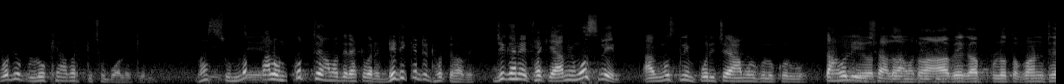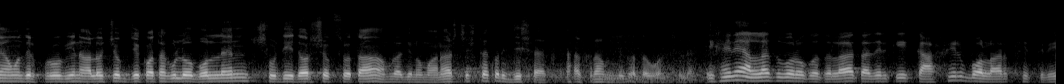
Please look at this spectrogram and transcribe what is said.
বলছে, লোকে আবার কিছু বলে কিনা? বাস সুন্নত পালন করতে আমাদের একেবারে ডেডিকেটেড হতে হবে। যেখানে থাকি আমি মুসলিম আমি মুসলিম পরিচয় আমলগুলো করব। তাহলে আবেগ আপ্লুত কণ্ঠে আমাদের প্রবীণ আলোচক যে কথাগুলো বললেন সুদী দর্শক শ্রোতা আমরা যেন মানার চেষ্টা করি। শাহ আকরাম যে কথা বলছিলেন। এখানে আল্লাহ তবরকতলা তাদেরকে কাফের বলার ক্ষেত্রে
